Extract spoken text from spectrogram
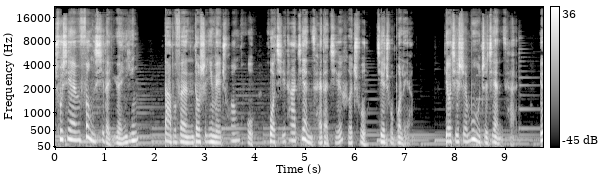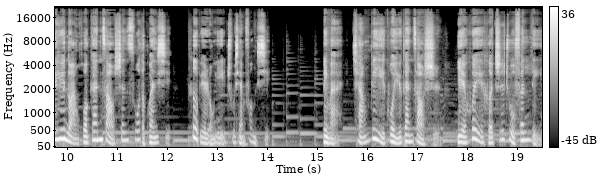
出现缝隙的原因，大部分都是因为窗户或其他建材的结合处接触不良，尤其是木质建材，由于暖和、干燥、伸缩的关系，特别容易出现缝隙。另外，墙壁过于干燥时，也会和支柱分离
